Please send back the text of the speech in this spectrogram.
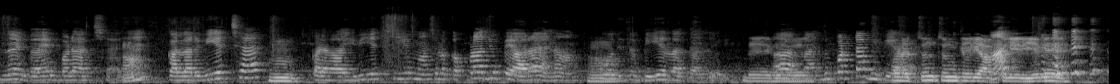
नहीं भाई बड़ा अच्छा है। हाँ? कलर भी अच्छा है हम्म। कढ़ाई भी अच्छी है माशाल्लाह कपड़ा जो प्यारा है ना हाँ। वो तो भी अलग है हाँ, दुपट्टा भी प्यारा चुन चुन के लिए आपके लिए लिए गए।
